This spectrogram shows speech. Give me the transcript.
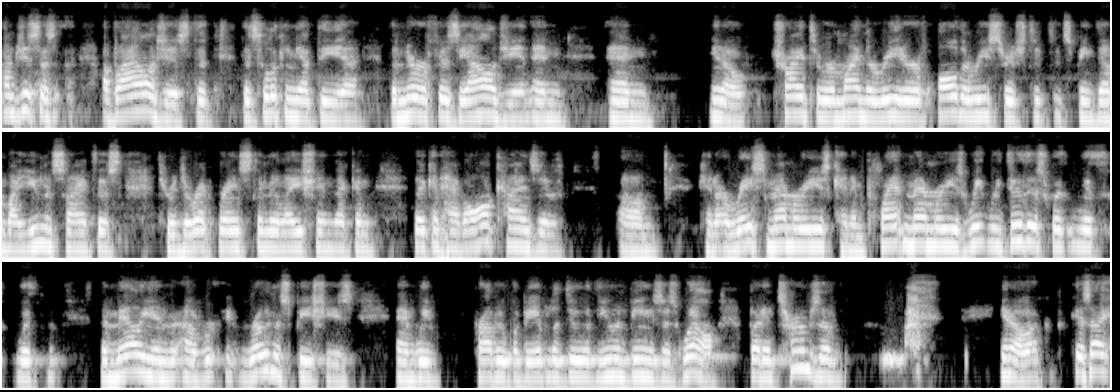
i'm just a, a biologist that that's looking at the uh, the neurophysiology and and and you know trying to remind the reader of all the research that, that's being done by human scientists through direct brain stimulation that can that can have all kinds of um, can erase memories, can implant memories. We, we do this with, with, with mammalian uh, rodent species, and we probably will be able to do with human beings as well. But in terms of, you know, because I,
